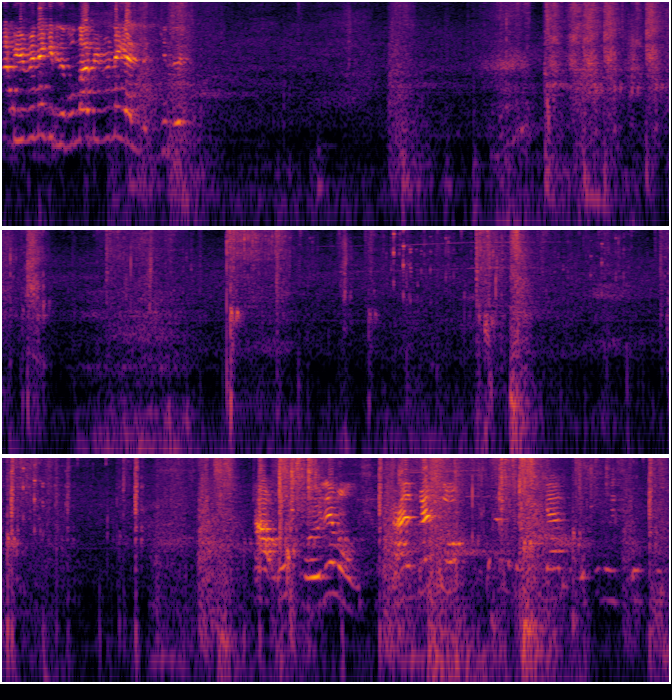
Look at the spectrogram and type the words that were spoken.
Bunlar birbirine girdi. Bunlar birbirine geldi. Girdi. Ha ok mu öyle mi olmuş? Ben ben de ok. Gel okumayız ok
